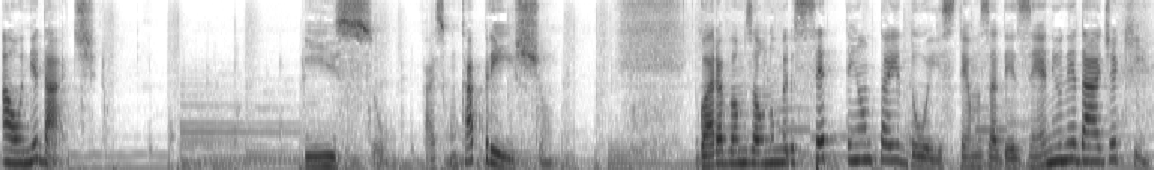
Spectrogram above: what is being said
a unidade. Isso, faz com capricho. Agora vamos ao número 72. Temos a dezena e unidade aqui.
